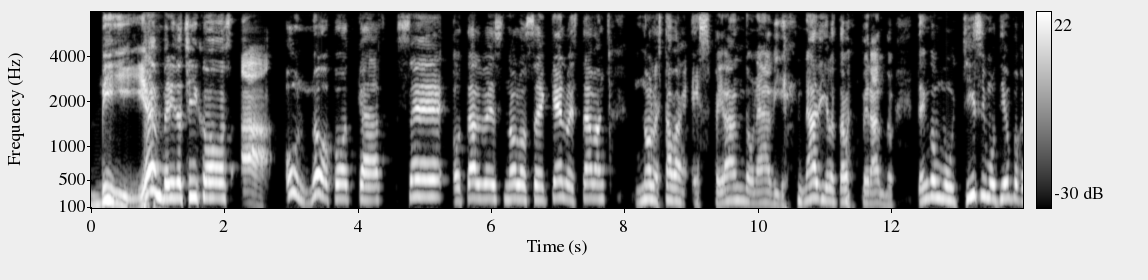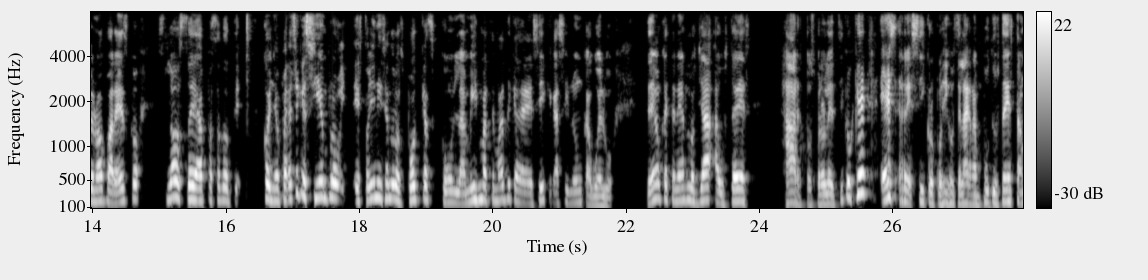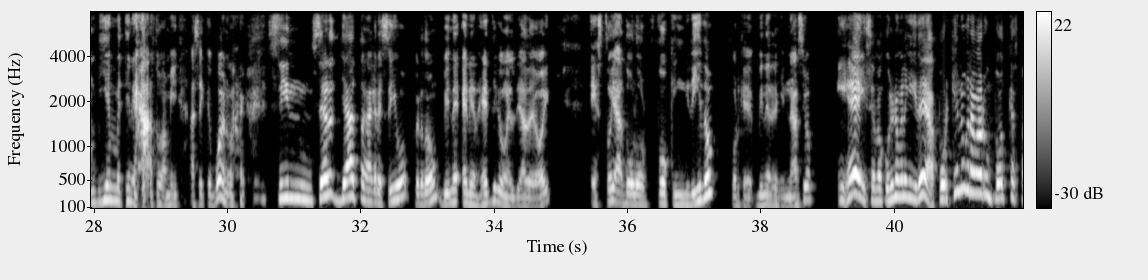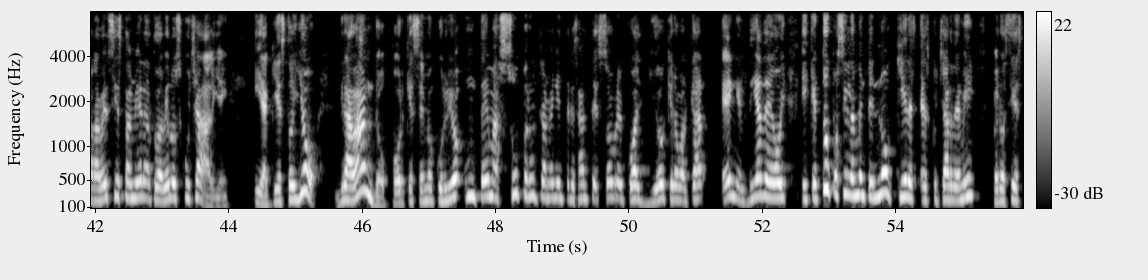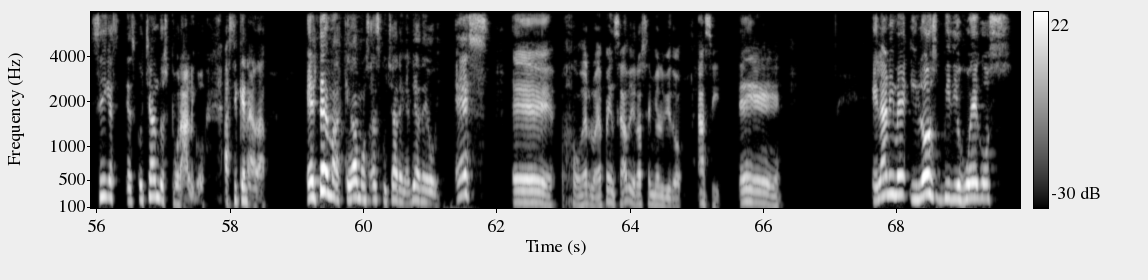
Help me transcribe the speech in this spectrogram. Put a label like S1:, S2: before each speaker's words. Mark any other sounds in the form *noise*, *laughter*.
S1: Bienvenidos chicos a un nuevo podcast. Sé o tal vez no lo sé que lo estaban, no lo estaban esperando nadie. *laughs* Nadie lo estaba esperando. Tengo muchísimo tiempo que no aparezco. Lo sé, ha pasado. Coño, parece que siempre estoy iniciando los podcasts con la misma temática de decir que casi nunca vuelvo. Tengo que tenerlos ya a ustedes hartos, pero les digo que es recíproco, hijos de la gran puta. Ustedes también me tienen *laughs* harto a mí. Así que bueno, *laughs* sin ser ya tan agresivo, perdón, vine energético en el día de hoy. Estoy a dolor fucking herido porque vine del gimnasio. Y hey, se me ocurrió una gran idea. ¿Por qué no grabar un podcast para ver si esta mierda todavía lo escucha alguien? Y aquí estoy yo grabando porque se me ocurrió un tema súper, ultra, mega interesante sobre el cual yo quiero abarcar en el día de hoy y que tú posiblemente no quieres escuchar de mí, pero si sigues escuchando es por algo. Así que nada, el tema que vamos a escuchar en el día de hoy es, eh, joder, lo he pensado y ahora se me olvidó. Así, ah, eh, el anime y los videojuegos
